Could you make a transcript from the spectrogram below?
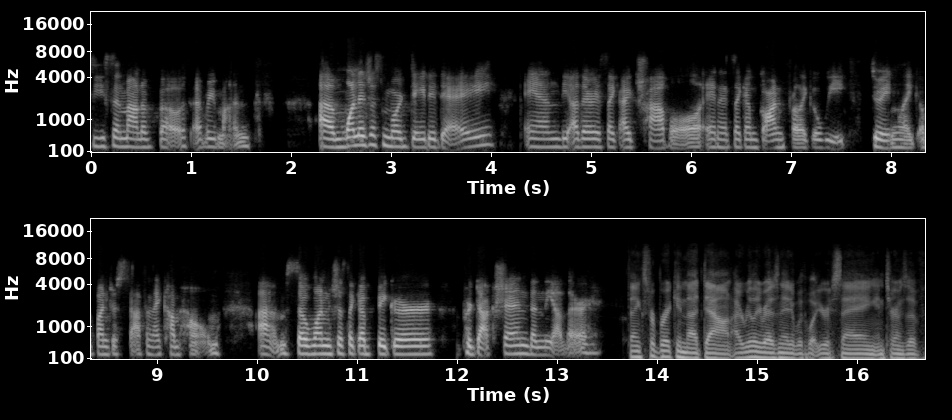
decent amount of both every month um, one is just more day to day and the other is like I travel and it's like I'm gone for like a week doing like a bunch of stuff and I come home. Um, so one is just like a bigger production than the other. Thanks for breaking that down. I really resonated with what you're saying in terms of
